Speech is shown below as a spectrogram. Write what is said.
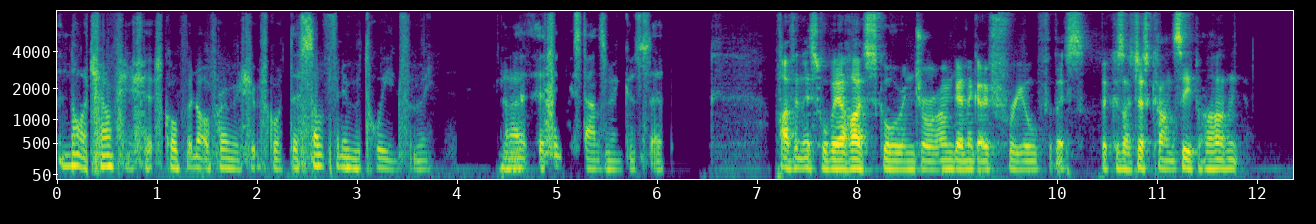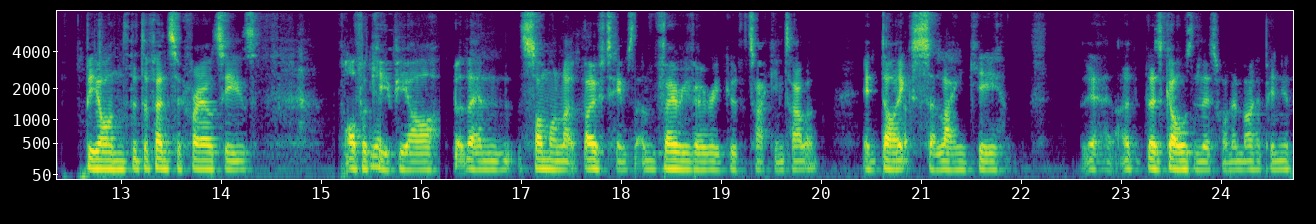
not a championship squad, but not a premiership squad. There's something in between for me, and hmm. I, I think it stands them in good stead. I think this will be a high scoring draw. I'm going to go 3 all for this because I just can't see behind, beyond the defensive frailties of a Yeah. QPR, but then someone like both teams that are very, very good attacking talent in Dykes, Solanke. Yeah, uh, there's goals in this one, in my opinion.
